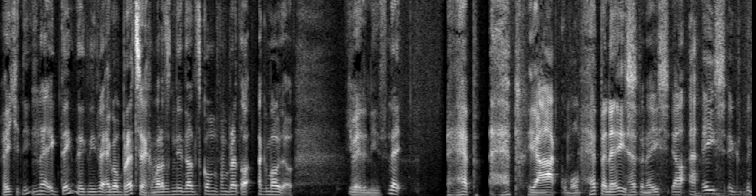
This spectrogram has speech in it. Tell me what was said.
Weet je het niet? Nee, ik denk dat ik niet weet. Ik wil Brett zeggen, maar dat, is niet, dat komt van Brett Akimoto. Je weet het niet. Nee. Hep. Heb. Ja, kom op. Hep en Ace. Heb en Ace. Ja, eh, Ace. Ik, ik,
